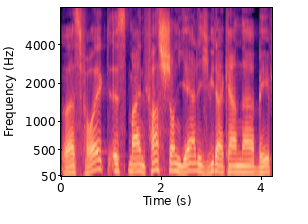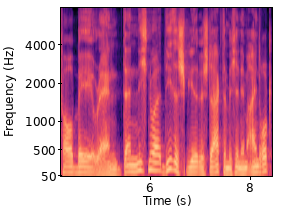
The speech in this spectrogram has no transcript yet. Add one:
Was folgt, ist mein fast schon jährlich wiederkehrender BVB-Rant. Denn nicht nur dieses Spiel bestärkte mich in dem Eindruck,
